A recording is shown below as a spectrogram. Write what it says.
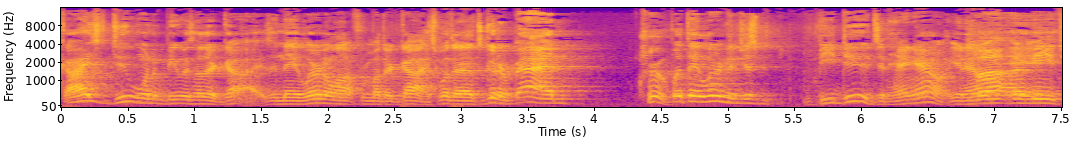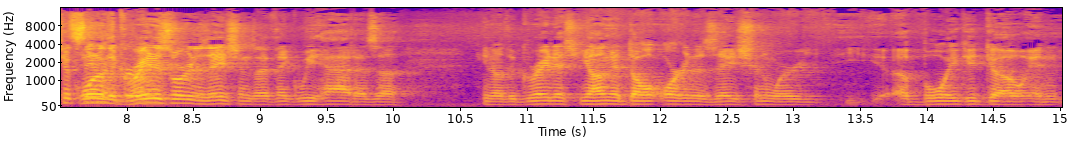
Guys do want to be with other guys, and they learn a lot from other guys, whether that's good or bad. True. But they learn to just be dudes and hang out. You know, Well, I mean, you eh, took Same one of the girls. greatest organizations I think we had as a, you know, the greatest young adult organization where a boy could go and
